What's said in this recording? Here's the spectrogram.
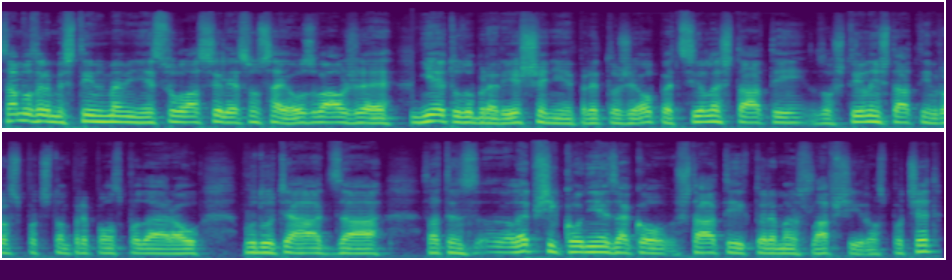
Samozrejme, s tým sme mi nesúhlasili. Ja som sa aj ozval, že nie je to dobré riešenie, pretože opäť silné štáty so štýlnym štátnym rozpočtom pre pomospodárov budú ťahať za, za ten lepší koniec ako štáty, ktoré majú slabší rozpočet.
